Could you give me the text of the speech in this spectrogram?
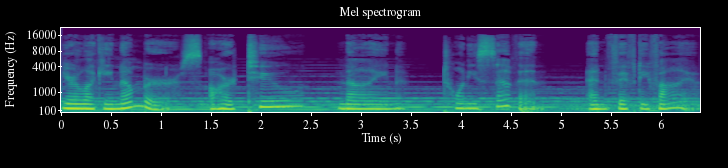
Your lucky numbers are 2, 9, 27, and 55.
